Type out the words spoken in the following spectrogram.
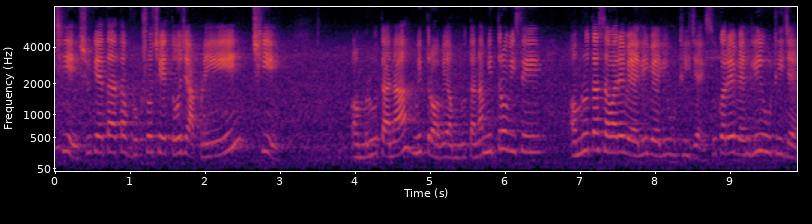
છીએ. શું કહેતા હતા? વૃક્ષો છે તો જ આપણે છીએ. અમૃતાના મિત્રો. હવે અમૃતાના મિત્રો વિશે. અમૃતા સવારે વહેલી વહેલી ઉઠી જાય. શું કરે? વહેલી ઉઠી જાય.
